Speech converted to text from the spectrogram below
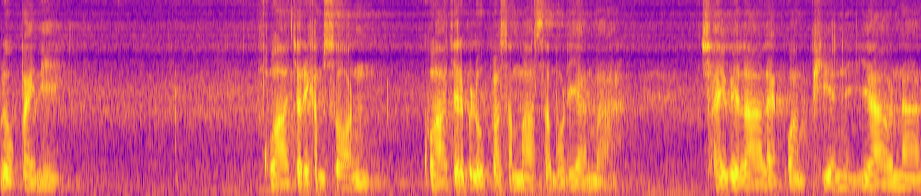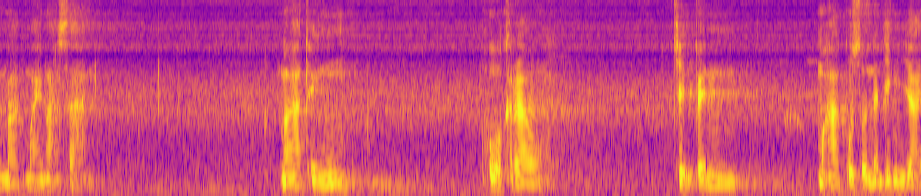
โลกใบนี้ กว่าจะได้คำสอนกว่าจะได้บรรลุพระสัมมาสัมพุทธญาณมา ใช้เวลาและความเพียรยาวนานมากมายมหาศาลมาถึงพวกเราจึงเป็นมหากุศลนั้นยิ่งใหญ่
